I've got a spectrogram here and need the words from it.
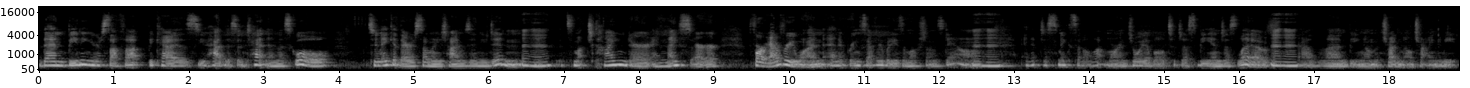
than beating yourself up because you had this intent and this goal to make it there so many times and you didn't. Mm-hmm. It's much kinder and nicer for everyone and it brings everybody's emotions down. Mm-hmm and it just makes it a lot more enjoyable to just be and just live mm-hmm. rather than being on the treadmill trying to meet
